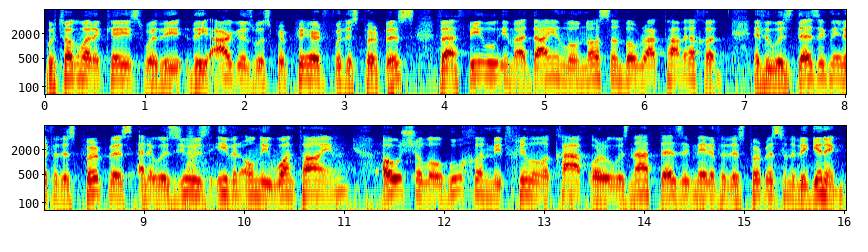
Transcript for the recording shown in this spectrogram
We're talking about a case where the, the argos was prepared for this purpose. If it was designated for this purpose and it was used even only one time, or it was not designated for this purpose from the beginning,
